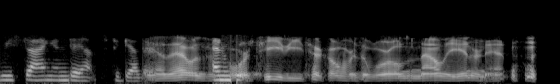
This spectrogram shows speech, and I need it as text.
we sang and danced together. yeah, that was And before we- TV took over the world, and now the internet.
